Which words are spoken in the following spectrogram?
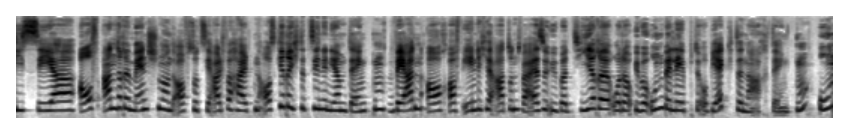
die sehr auf andere Menschen und auf Sozialverhalten ausgerichtet sind in ihrem Denken, werden auch auf ähnliche Art und Weise über Tiere oder über unbelebte Objekte nachdenken. Und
